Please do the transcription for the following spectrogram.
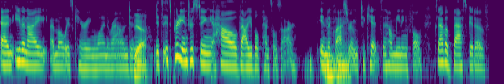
And even I am always carrying one around. And Yeah. it's it's pretty interesting how valuable pencils are in the classroom to kids and how meaningful. Because I have a basket of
